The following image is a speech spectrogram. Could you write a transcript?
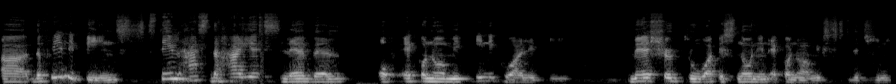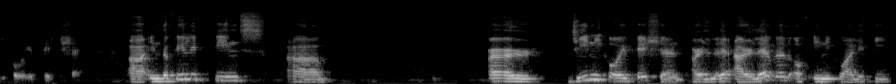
uh, the Philippines still has the highest level of economic inequality measured through what is known in economics, as the Gini coefficient. Uh, in the Philippines, uh, our Gini coefficient, our, our level of inequality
